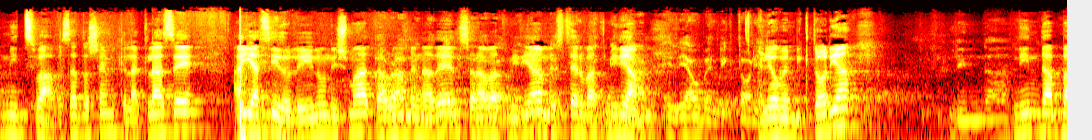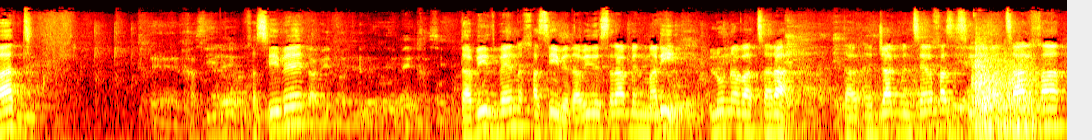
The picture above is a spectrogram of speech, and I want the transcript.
mitzvah. Besat Hashem, que la clase haya sido Leilun Ishmat, Abraham Ben Adel, Sarah Bat Miriam, Esther Bat Miriam, Eliau Ben Victoria. Elio Ben Victoria, Linda. Linda Bat eh, Hasibe. Hasibe, David Ben Hasibe. David Esra Ben Mari, Luna Bat Sarah, Da- Jack Ben Selja, Cecilia Bat Salja,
